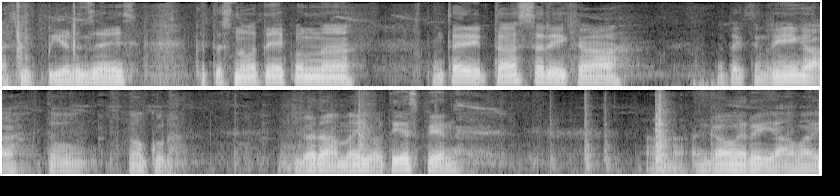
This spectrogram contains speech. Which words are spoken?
esmu pieredzējis, ka tas notiek, un, uh, un te ir tas arī, kā, nu, teiksim, Rīgā tu kaut kur garām ejot ieskrien galerijā vai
